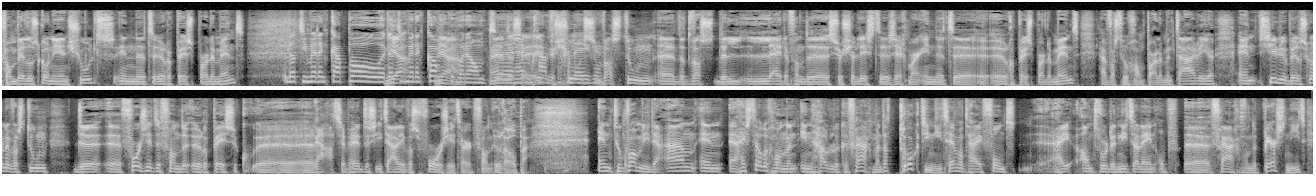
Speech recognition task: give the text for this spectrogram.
Van Berlusconi en Schulz in het Europees Parlement. Dat hij met een capo, dat Ja, hij met een kampcommandant ja. eh, dus, hem eh, gaat Schulz was toen, eh, dat was de leider van de socialisten zeg maar, in het eh, Europees Parlement. Hij was toen gewoon parlementariër. En Silvio Berlusconi was toen de voorzitter van de Europese Raad. Dus Italië was voorzitter van Europa. En toen kwam hij daar aan en hij stelde gewoon een inhoudelijke vraag. Maar dat trok hij niet. Hè? Want hij, vond, hij antwoordde niet alleen op vragen van de pers niet.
